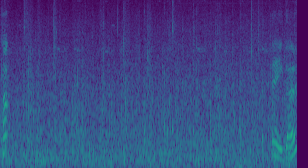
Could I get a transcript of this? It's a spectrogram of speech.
Hup. There you go.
